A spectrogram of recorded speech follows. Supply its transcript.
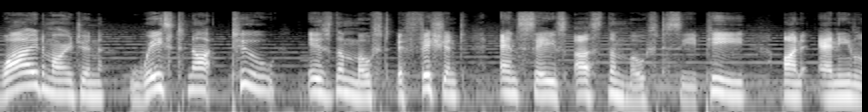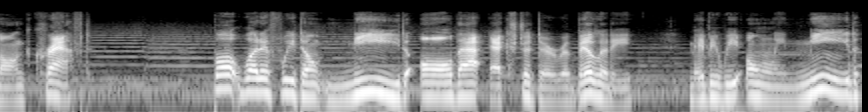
wide margin, Waste Not 2 is the most efficient and saves us the most CP on any long craft. But what if we don't need all that extra durability? Maybe we only need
